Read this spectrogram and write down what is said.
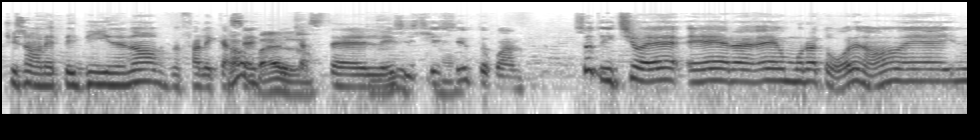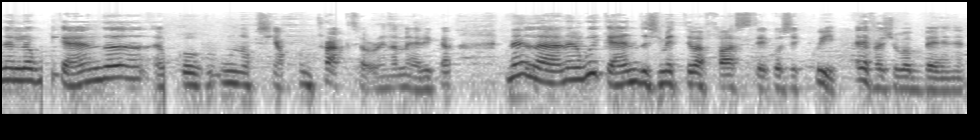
Ci sono le pedine, no? Per fare le casette, Oh, i castelli, sì, sì, sì, tutto quanto. Questo tizio è, è- è un muratore, no? E nel weekend, è uno che si chiama contractor in America, nel, nel weekend si metteva a fare queste cose qui e le faceva bene.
